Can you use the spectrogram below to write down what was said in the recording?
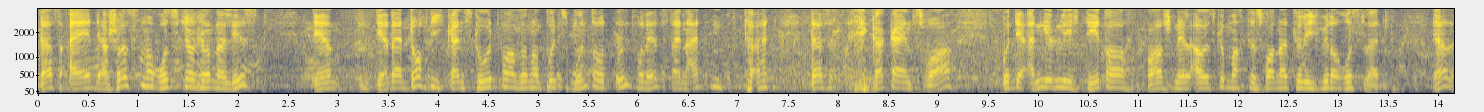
dass ein erschossener russischer Journalist der, der dann doch nicht ganz tot war, sondern putzmunter und unverletzt ein Attentat, das gar keins war. Und der angebliche Täter war schnell ausgemacht, das war natürlich wieder Russland. Ja,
